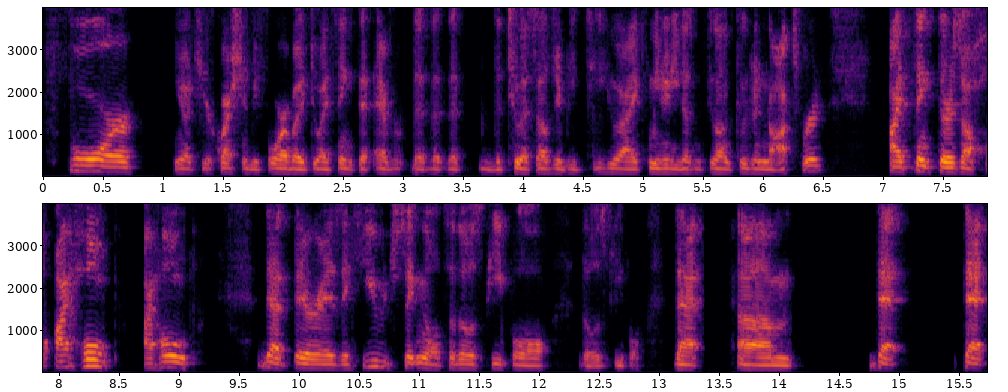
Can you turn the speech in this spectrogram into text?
for you know, to your question before about do I think that ever that, that, that the 2S LGBTQI community doesn't feel included in Oxford? I think there's a I hope I hope that there is a huge signal to those people, those people that um that that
